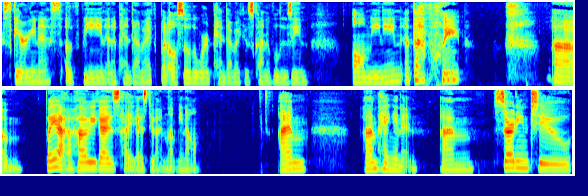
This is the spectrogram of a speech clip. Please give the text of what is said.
scariness of being in a pandemic, but also the word pandemic is kind of losing all meaning at that point. um, but yeah, how are you guys? How you guys doing? Let me know. I'm I'm hanging in. I'm starting to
